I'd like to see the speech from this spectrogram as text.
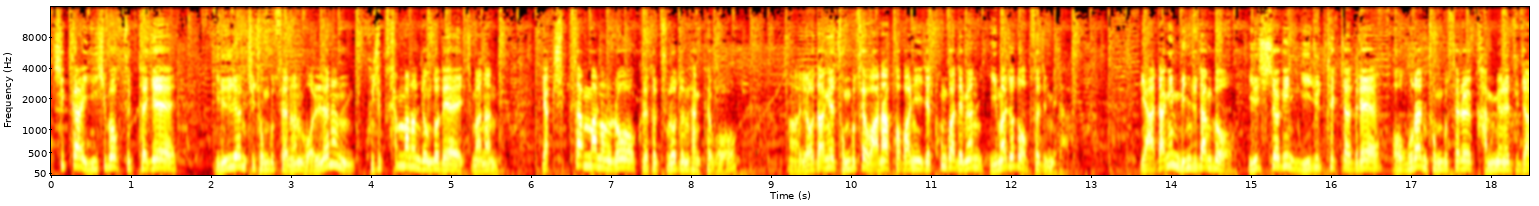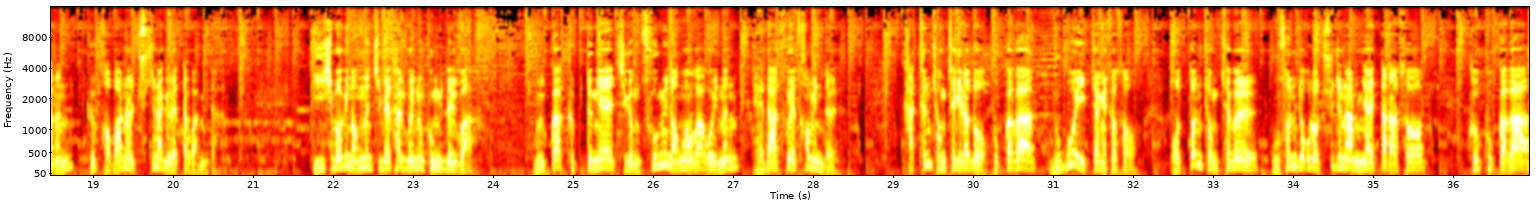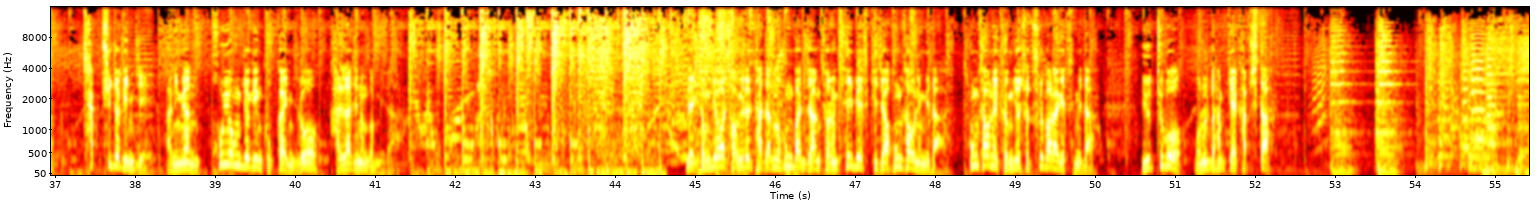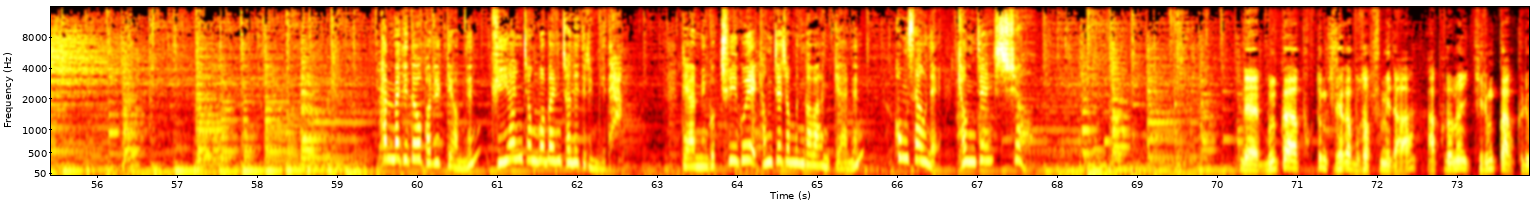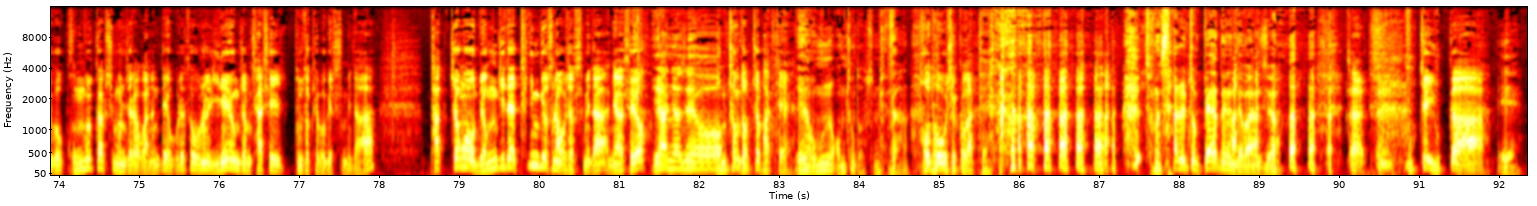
시가 20억 주택의 1년치 종부세는 원래는 93만 원 정도 내야 했지만은 약 13만 원으로 그래서 줄어든 상태고 어, 여당의 종부세 완화 법안이 이제 통과되면 이마저도 없어집니다. 야당인 민주당도 일시적인 이주택자들의 억울한 종부세를 감면해 주자는 그 법안을 추진하기로 했다고 합니다. 20억이 넘는 집에 살고 있는 국민들과 물가 급등에 지금 숨이 넘어가고 있는 대다수의 서민들. 같은 정책이라도 국가가 누구의 입장에 서서 어떤 정책을 우선적으로 추진하느냐에 따라서 그 국가가 착취적인지 아니면 포용적인 국가인지로 갈라지는 겁니다. 네, 경제와 정의를 다잡는 홍반장, 저는 KBS 기자 홍사원입니다. 홍사원의 경제쇼 출발하겠습니다. 유튜브 오늘도 함께 갑시다. 한마디도 버릴 게 없는 귀한 정보만 전해드립니다. 대한민국 최고의 경제 전문가와 함께하는 홍사운의 경제쇼. 네, 물가 폭등 기세가 무섭습니다. 앞으로는 기름값 그리고 곡물값이 문제라고 하는데요. 그래서 오늘 이 내용 좀 자세히 분석해 보겠습니다. 박정호 명지대 특임 교수 나오셨습니다. 안녕하세요. 예, 안녕하세요. 엄청 덥죠, 밖에? 예, 오늘 엄청 덥습니다. 더 더우실 것 같아. 저는 살을 좀 빼야 되는데 말이죠. 자, 국제 유가. 예.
